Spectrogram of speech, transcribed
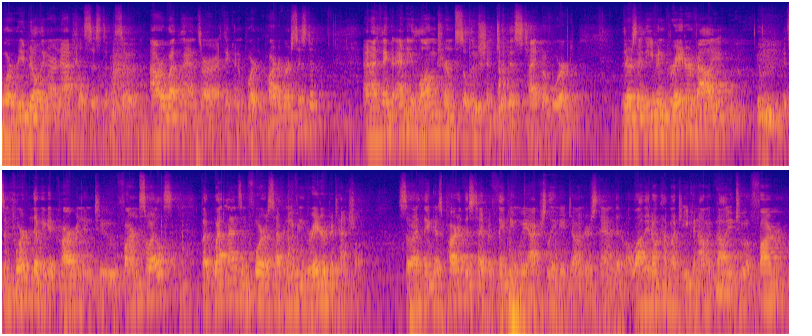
or rebuilding our natural system. So our wetlands are, I think, an important part of our system. And I think any long-term solution to this type of work, there's an even greater value. It's important that we get carbon into farm soils, but wetlands and forests have an even greater potential. So I think as part of this type of thinking, we actually need to understand that while they don't have much economic value to a farmer,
